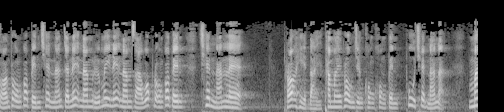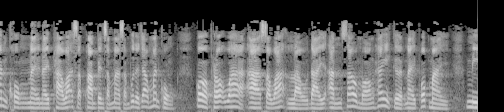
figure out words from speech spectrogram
สอนพระองค์ก็เป็นเช่นนั้น จะแนะนำหรือไม่แนะนำสาวกพระองค์ก็เป็นเช่นนั้นแหละ เพราะเหตุใดทำไมพระองค์จึงคงคงเป็นผู้เช่นนั้นอะ มั่นคงในในภาวะสัพความเป็นสัมมาสัมพุทธเจ้ามั่นคง ก็เพราะว่าอาสวะเหล่าใดอันเศร้ามองให้เกิดในภพใหม่ มี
